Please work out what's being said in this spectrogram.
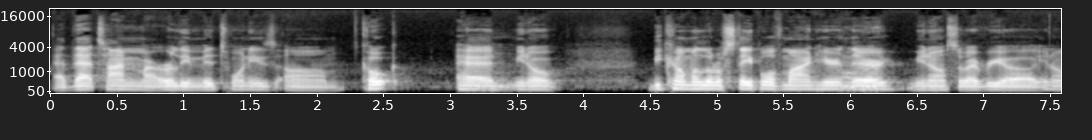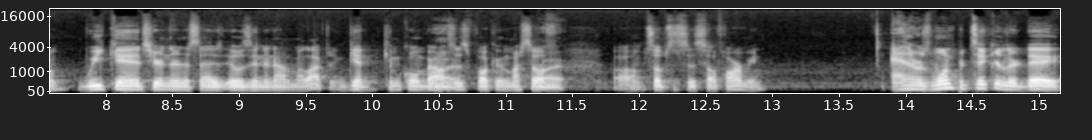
At that time, in my early mid twenties, um, coke had Mm-hmm. you know become a little staple of mine here and there. You know, so every uh, you know weekends here and there, and that, it was in and out of my life. Again, chemical imbalances, Right. fucking with myself. Right. um, substances, self harming. And there was one particular day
